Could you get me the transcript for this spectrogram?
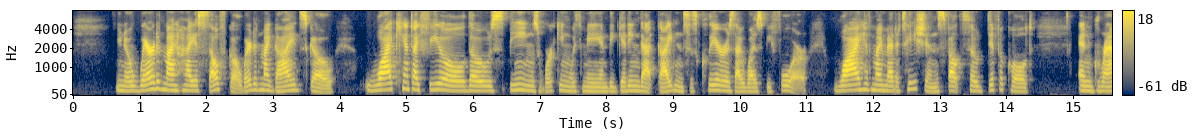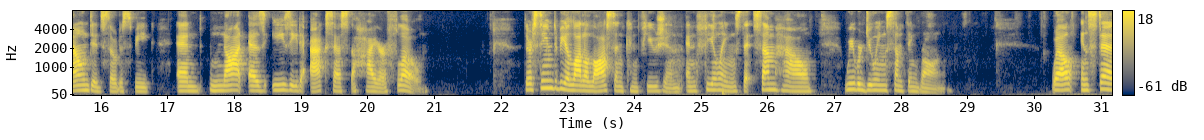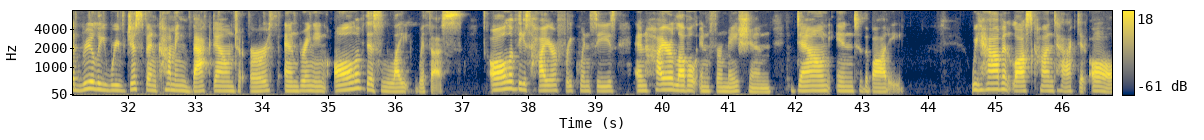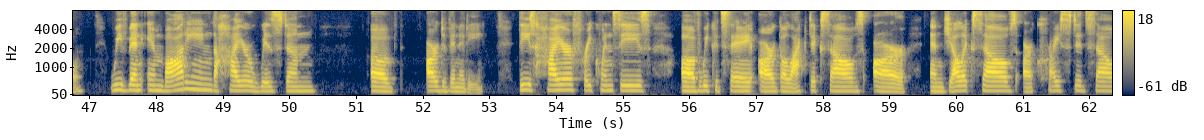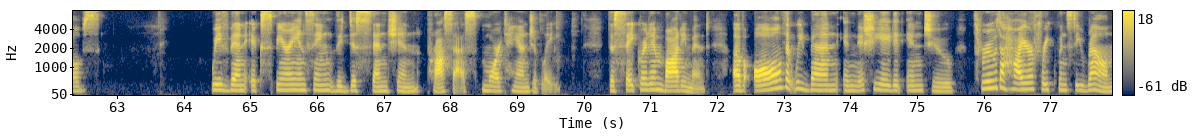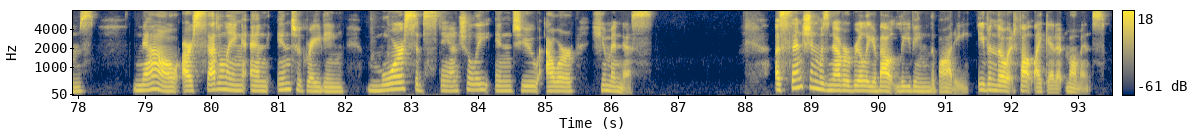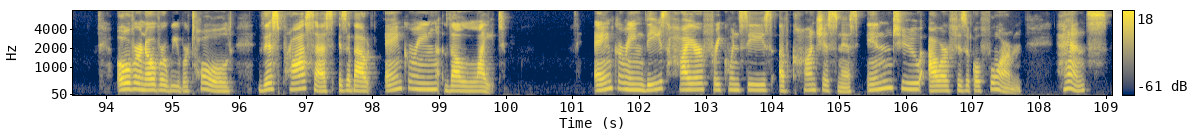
you know, where did my highest self go? Where did my guides go? Why can't I feel those beings working with me and be getting that guidance as clear as I was before? Why have my meditations felt so difficult and grounded, so to speak, and not as easy to access the higher flow? There seemed to be a lot of loss and confusion and feelings that somehow we were doing something wrong. Well, instead, really, we've just been coming back down to earth and bringing all of this light with us, all of these higher frequencies and higher level information down into the body. We haven't lost contact at all. We've been embodying the higher wisdom of our divinity. These higher frequencies of, we could say, our galactic selves, our angelic selves, our Christed selves. We've been experiencing the descension process more tangibly, the sacred embodiment of all that we've been initiated into through the higher frequency realms now are settling and integrating more substantially into our humanness. Ascension was never really about leaving the body, even though it felt like it at moments. Over and over, we were told this process is about anchoring the light anchoring these higher frequencies of consciousness into our physical form. Hence,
